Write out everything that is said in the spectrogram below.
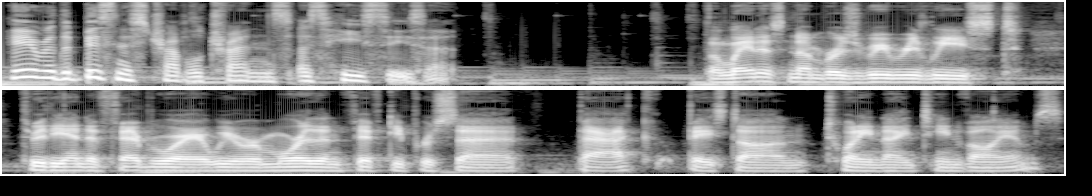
Here are the business travel trends as he sees it. The latest numbers we released through the end of February, we were more than 50% back based on 2019 volumes.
